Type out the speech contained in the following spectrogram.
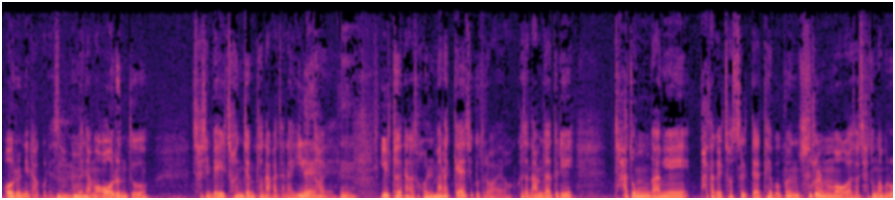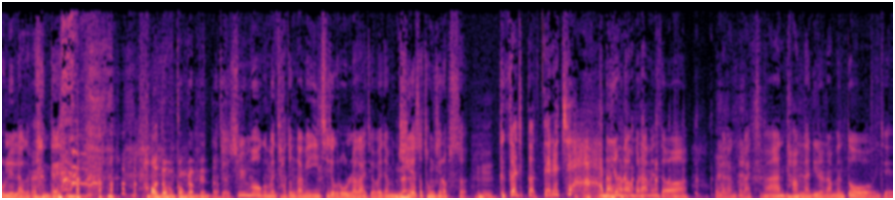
어른이라고 그래서. 음. 왜냐면 어른도 사실 매일 전쟁터 나가잖아요. 일터에. 네. 네. 일터에 나가서 얼마나 깨지고 들어와요. 그래서 남자들이 자존감이 바닥을 쳤을 때 대부분 술을 먹어서 자존감을 올리려 그러는데 어, 너무 공감된다. 그죠. 술 먹으면 자존감이 일시적으로 올라가죠. 왜냐하면 네. 취해서 정신없어. 음. 그까짓 거 때려쳐! 이런 거 한번 하면서 올라간 것 같지만 다음날 일어나면 또 이제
